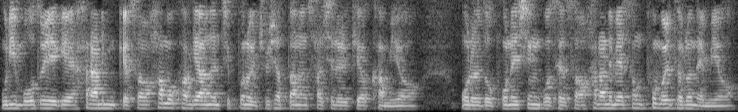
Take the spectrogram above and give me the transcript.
우리 모두에게 하나님께서 화목하게 하는 직분을 주셨다는 사실을 기억하며 오늘도 보내신 곳에서 하나님의 성품을 드러내며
